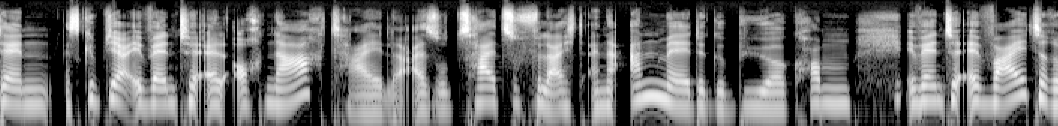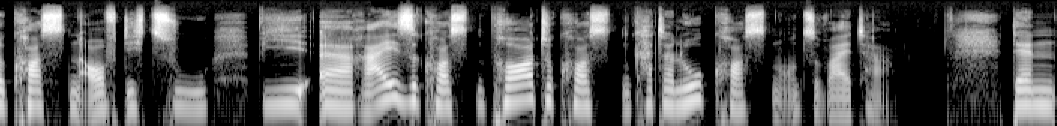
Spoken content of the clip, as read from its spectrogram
Denn es gibt ja eventuell auch Nachteile. Also zahlst du vielleicht eine Anmeldegebühr, kommen eventuell weitere Kosten auf dich zu, wie äh, Reisekosten, Portokosten, Katalogkosten und so weiter. Denn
